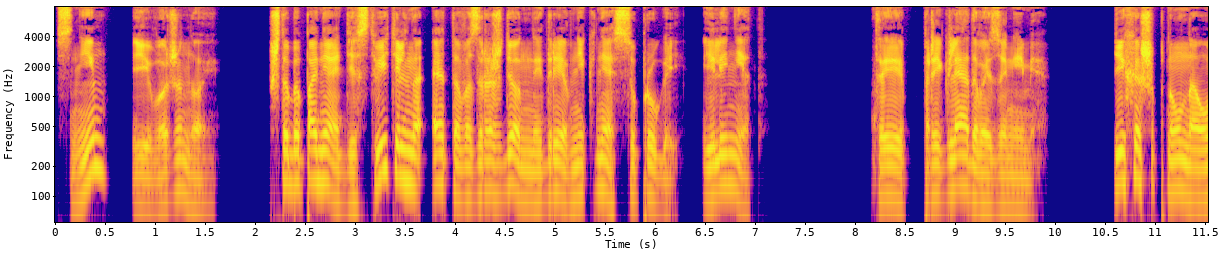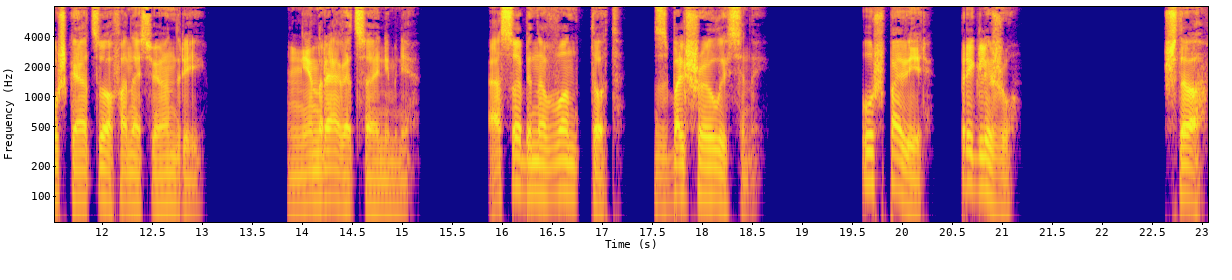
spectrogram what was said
с ним и его женой, чтобы понять, действительно это возрожденный древний князь с супругой или нет. «Ты приглядывай за ними», — тихо шепнул на ушко отцу Афанасию Андрей. «Не нравятся они мне. Особенно вон тот, с большой лысиной. Уж поверь, пригляжу». Что,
